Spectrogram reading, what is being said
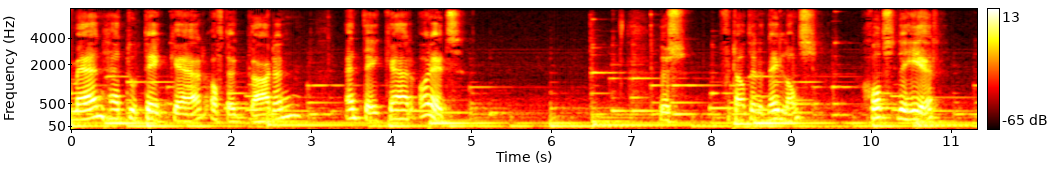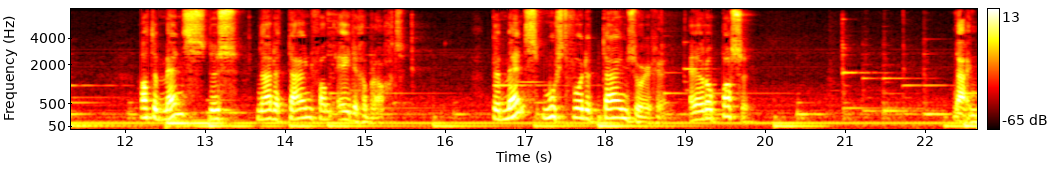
Man had to take care of the garden and take care on it. Dus, vertaald in het Nederlands, God de Heer had de mens dus naar de tuin van Eden gebracht. De mens moest voor de tuin zorgen en erop passen. Nou,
